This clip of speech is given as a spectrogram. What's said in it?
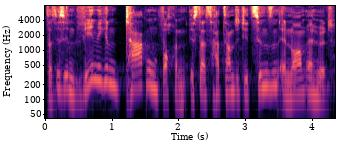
Das ist in wenigen Tagen, Wochen, ist das, hat, haben sich die Zinsen enorm erhöht.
